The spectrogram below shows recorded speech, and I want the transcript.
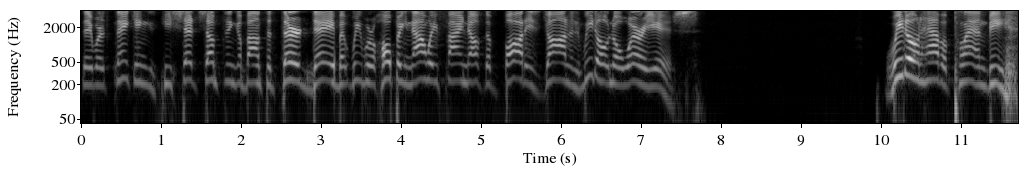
they were thinking he said something about the third day, but we were hoping now we find out the body's gone and we don't know where he is. We don't have a plan B.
